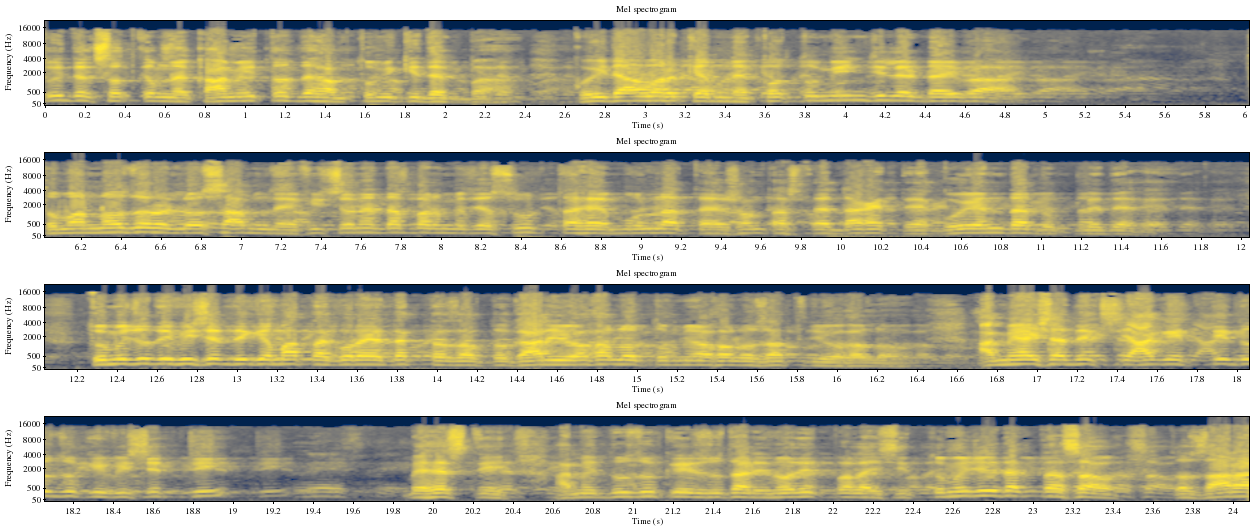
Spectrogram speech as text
তুই দেখছ কেমনে? কো আমি তো দেখাম, তুমি কি দেখবা? কইডা আবার কেমনে? কো তুমি ইঞ্জিলের ড্রাইভার। তোমার নজর হইল সামনে, পিছনে ডাব্বার মেঝে সুর তাহে, মোল্লা তাহে সন্ত্রাস তাহে ডাকাইতে গোয়েন্দা ঢুকলে দেখে। তুমি যদি পিছের দিকে মাথা ঘুরাই দেখতে যাও, তো গাড়িও খালো, তুমিও খালো, যাত্রীও খালো। আমি আইসা দেখছি, আগে টি দুজুকি পিছেরটি বেহেস্তি আমি দুজুকির জুতারি নদীত পালাইছি তুমি যদি দেখতে চাও, তো যারা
